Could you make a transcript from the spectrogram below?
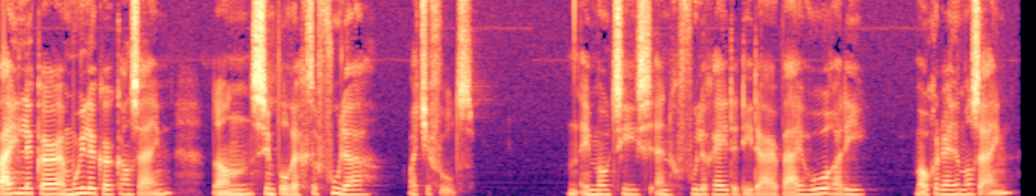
pijnlijker en moeilijker kan zijn dan simpelweg te voelen wat je voelt emoties en gevoeligheden die daarbij horen, die mogen er helemaal zijn.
